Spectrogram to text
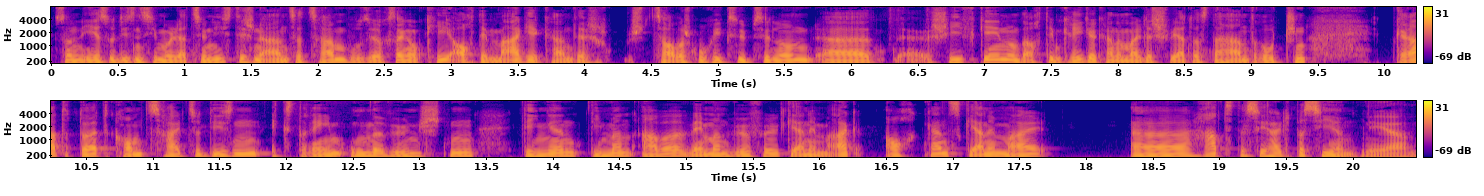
sondern eher so diesen simulationistischen Ansatz haben, wo sie auch sagen, okay, auch dem Magier kann der Zauberspruch XY äh, schiefgehen und auch dem Krieger kann einmal das Schwert aus der Hand rutschen gerade dort kommt es halt zu diesen extrem unerwünschten Dingen, die man aber, wenn man Würfel gerne mag, auch ganz gerne mal äh, hat, dass sie halt passieren. Ja,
